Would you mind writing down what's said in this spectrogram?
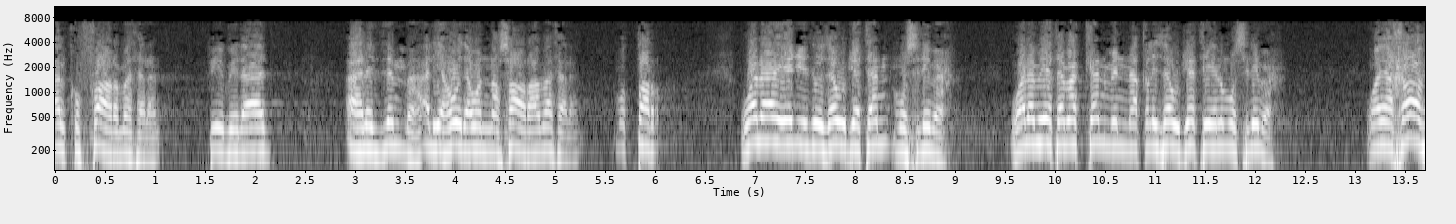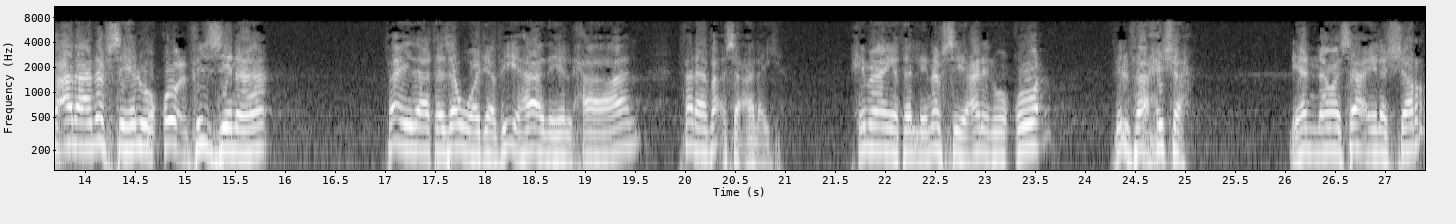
الكفار مثلا في بلاد أهل الذمة اليهود والنصارى مثلا مضطر. ولا يجد زوجة مسلمة. ولم يتمكن من نقل زوجته المسلمة ويخاف على نفسه الوقوع في الزنا فإذا تزوج في هذه الحال فلا بأس عليه. حماية لنفسه عن الوقوع في الفاحشة لأن وسائل الشر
